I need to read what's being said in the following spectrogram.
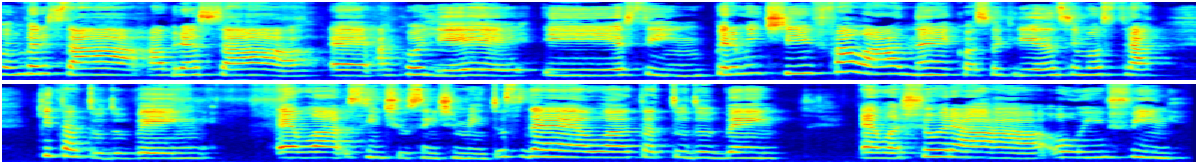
conversar, abraçar, é, acolher e assim, permitir falar, né, com essa criança e mostrar que tá tudo bem, ela sentiu os sentimentos dela, tá tudo bem ela chorar, ou enfim,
